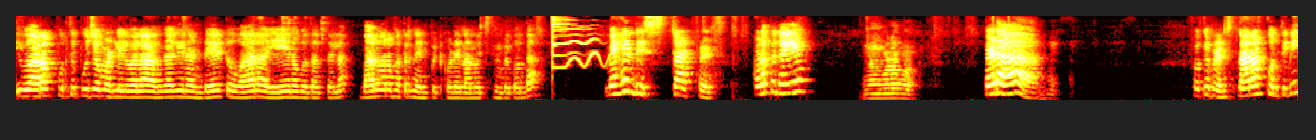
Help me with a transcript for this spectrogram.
ಈ ವಾರ ಪೂರ್ತಿ ಪೂಜೆ ಮಾಡ್ಲಿಲ್ವಲ್ಲ? ಹಂಗಾಗಿ ನನ್ನ ಡೇಟ್ ವಾರ ಏನೋ ಗೊತ್ತಾಗ್ತಿಲ್ಲ. ಭಾನುವಾರ ಮಾತ್ರ ನೆನ್ಪಿಟ್ಕೊಂಡೆ ನಾನು ವೆಜ್ ತಿನ್ಬೇಕು ಅಂತ. ಮೆಹಂದಿ ಸ್ಟಾರ್ಟ್ ಫ್ರೆಂಡ್ಸ್ ಕೊಡಪ್ಪ ಕೈಗೆ? ನಾನು ಕೊಡಪ್ಪ. ಬೇಡ. ಓಕೆ ಫ್ರೆಂಡ್ಸ್ ನಾನು ಹಾಕ್ಕೊಂತೀನಿ.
